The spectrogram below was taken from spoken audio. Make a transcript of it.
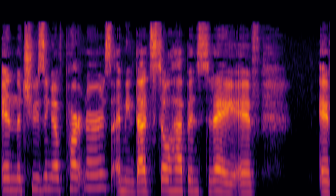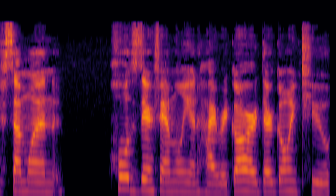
in the choosing of partners. I mean, that still happens today. If if someone holds their family in high regard, they're going to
